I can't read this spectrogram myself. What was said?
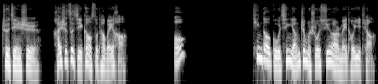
这件事还是自己告诉他为好。”哦，听到古青阳这么说，薰儿眉头一挑，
